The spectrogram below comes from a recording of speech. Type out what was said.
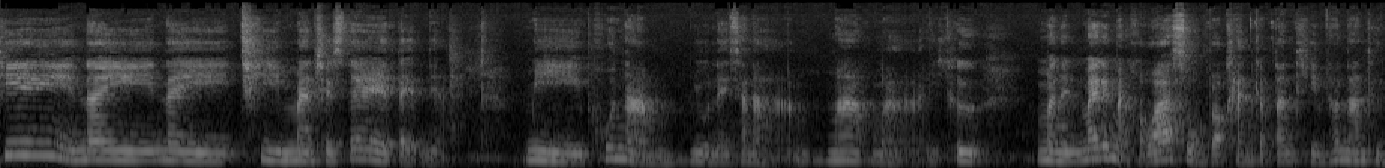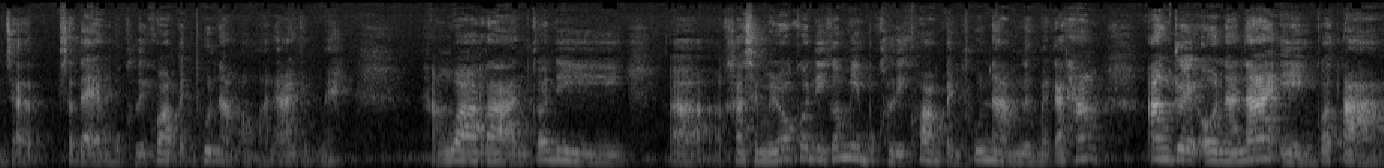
ที่ในในทีมแมนเชสเตอร์ยูไนเต็ดเนี่ย มีผู้นำอยู่ในสนามมากมาย คือมันไม่ได้หมายความว่าสวมปลอกแขนกับตันทีมเท่านั้นถึงจะแสดงบุคลิกความเป็นผู้นำออกมาได้ถูกไหม ทั้งวารานก็ดีคาเซมิโรก็ดีก็มีบุคลิกความเป็นผู้นำหรือแม้กระทั่งอังเดรโอนาน่าเองก็ตาม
